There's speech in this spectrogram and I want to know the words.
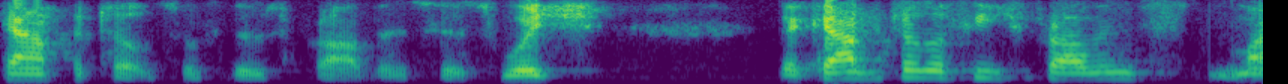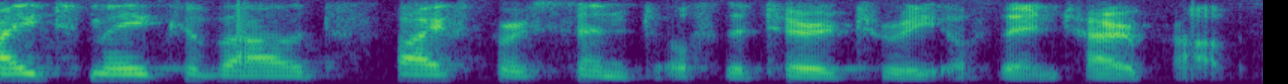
capitals of those provinces, which the capital of each province might make about 5% of the territory of the entire province.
